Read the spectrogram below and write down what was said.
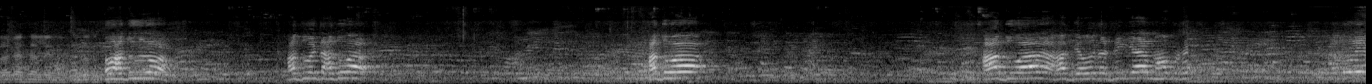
तुला काय झालंय ना? हो हात धुवा हात धुवायचा हात धुवा हात धुवा हात धुवा हात देवाचा असेल घ्या महाप्रसाद हात धुवा या.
